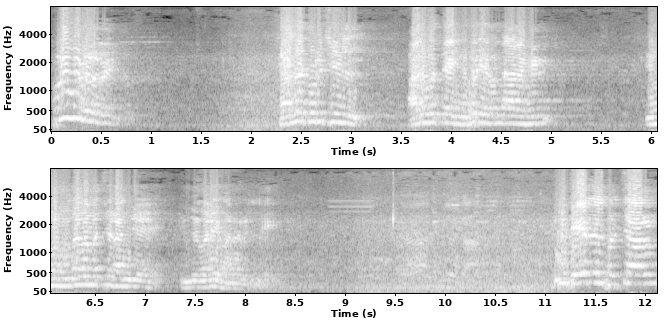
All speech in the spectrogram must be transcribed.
புரிந்து கொள்ள வேண்டும். கள்ளக்குறிச்சியில் அறுபத்தைந்து பேர் இருந்தார்கள் இந்த முதலமைச்சர் அங்கே இன்று வரை வரவில்லை. தேர்தல் பிரச்சாரம்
